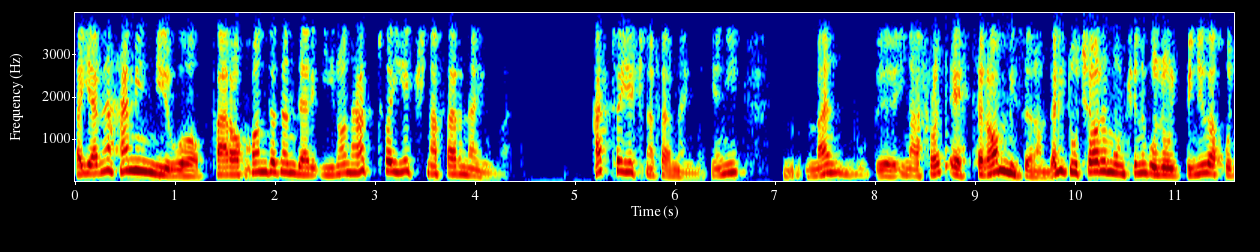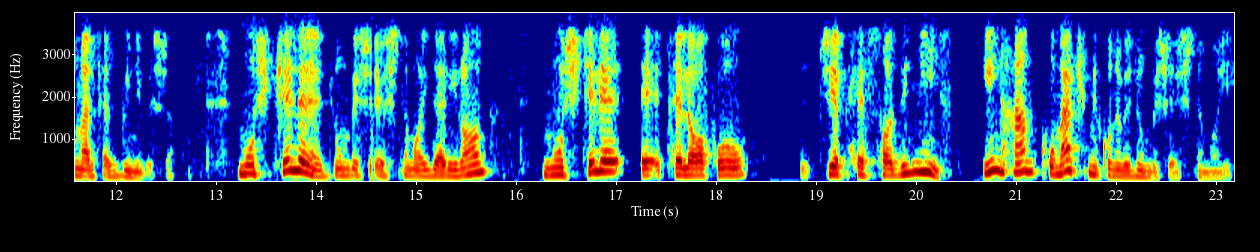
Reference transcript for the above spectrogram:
نه همین نیروها فراخان دادن در ایران حتی یک نفر نیومد. حتی یک نفر نیومد. یعنی من به این افراد احترام می‌ذارم ولی دوچار ممکنه بزرگ بینی و خود مرکز بینی بشه مشکل جنبش اجتماعی در ایران مشکل ائتلاف و جبهه سازی نیست. این هم کمک می‌کنه به جنبش اجتماعی.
